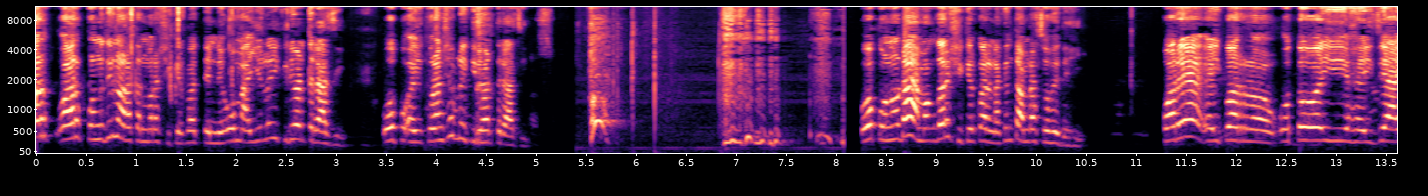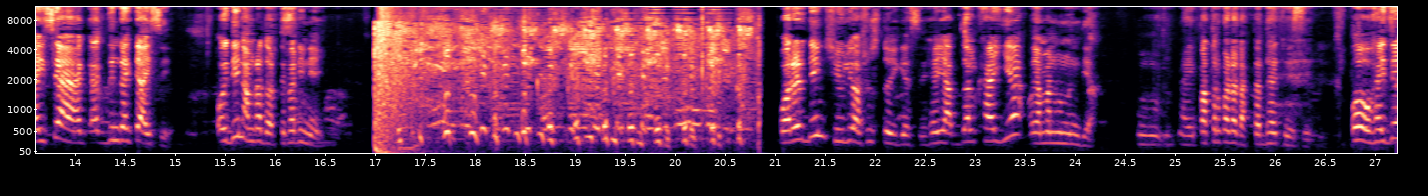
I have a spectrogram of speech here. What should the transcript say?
আর আর কোনোদিন আর তার মারা শিখের পাইতেন ও মাইয়ে লই কিরি হতে রাজি? ও কোরআন সাহেব লই কিরি হতে রাজি? ও কোনোটা আমাকে ধরে স্বীকার করে না, কিন্তু আমরা সহে দেখি। পরে এই পর ও তো এই যে আইসে এক- একদিন রাইতে আইসে ওই দিন আমরা ধরতে পারি নাই। পরের দিন শিউলি অসুস্থ হয়ে গেছে। হেই, আফজাল খাইয়া ওই আমার নুন দিয়া পাথরকটা ডাক্তার দেখাইতে হয়েছে ও, হেই যে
